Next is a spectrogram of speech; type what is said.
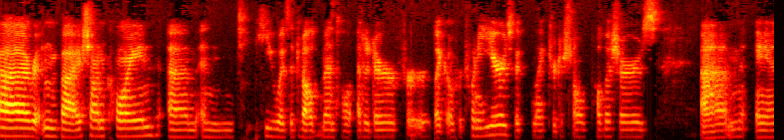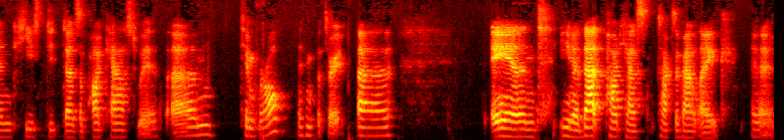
uh, written by Shawn Coyne, um, and he was a developmental editor for like over 20 years with like traditional publishers. Um, and he does a podcast with um, Tim Grahl, I think that's right. Uh, and you know that podcast talks about like uh,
